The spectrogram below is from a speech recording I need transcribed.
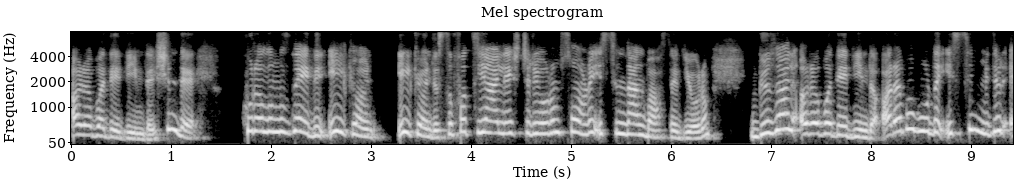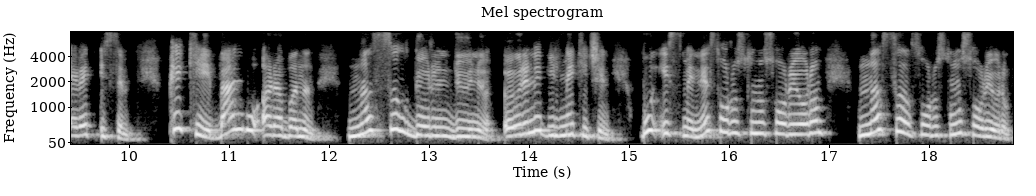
araba dediğimde şimdi Kuralımız neydi? İlk, ön, ilk önce sıfatı yerleştiriyorum sonra isimden bahsediyorum. Güzel araba dediğimde araba burada isim midir? Evet isim. Peki ben bu arabanın nasıl göründüğünü öğrenebilmek için bu isme ne sorusunu soruyorum? Nasıl sorusunu soruyorum.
